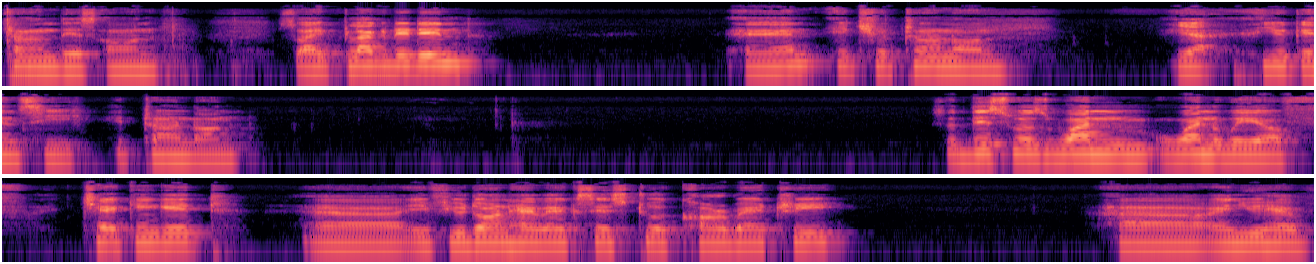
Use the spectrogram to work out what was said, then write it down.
turn this on. So i plugged it in and it should turn on. Yeah you can see it turned on. So this was one one way of checking it. Uh, if you don't have access to a car battery uh, and you have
